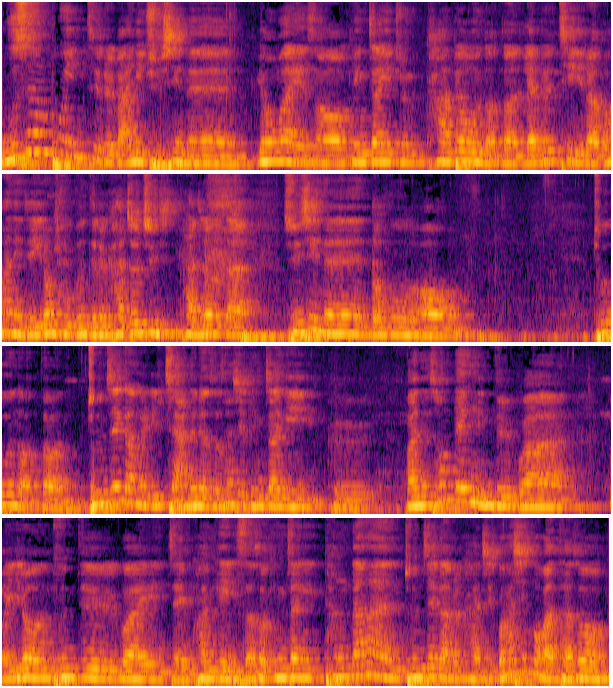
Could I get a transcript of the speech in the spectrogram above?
웃음 포인트를 많이 주시는 영화에서 굉장히 좀 가벼운 어떤 레벨티라고 하는 이제 이런 부분들을 가져주 가져다 주시는 너무 어, 좋은 어떤 존재감을 잃지 않으면서 사실 굉장히 그 많은 선배님들과 어, 이런 분들과의 이제 관계에 있어서 굉장히 당당한 존재감을 가지고 하신 것 같아서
